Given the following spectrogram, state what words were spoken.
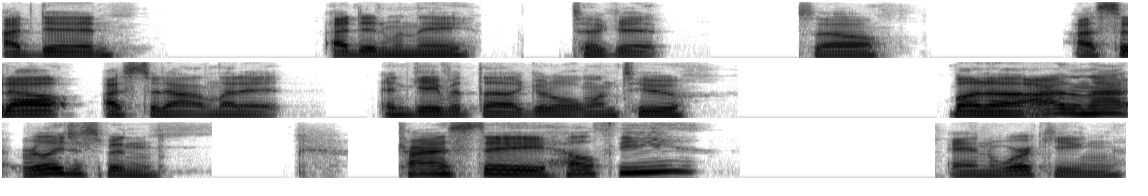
I did. I did when they took it. So I stood out. I stood out and let it and gave it the good old one too. But uh, Yeah. other than that, really just been trying to stay healthy and working.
